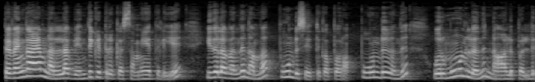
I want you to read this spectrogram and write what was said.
இப்போ வெங்காயம் நல்லா வெந்துக்கிட்டு இருக்க சமயத்துலேயே இதில் வந்து நம்ம பூண்டு சேர்த்துக்க போகிறோம் பூண்டு வந்து ஒரு மூணுலேருந்து நாலு பல்லு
